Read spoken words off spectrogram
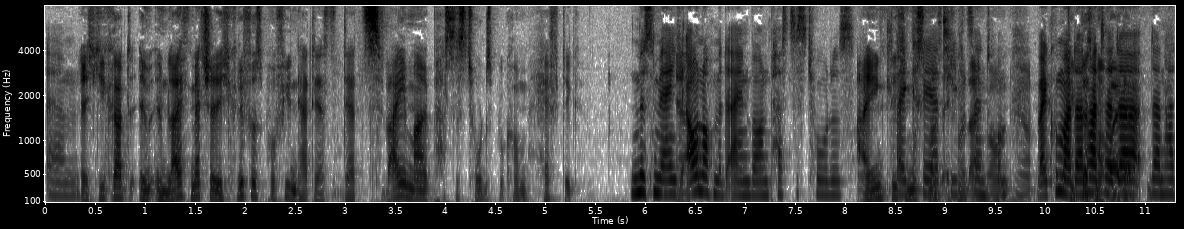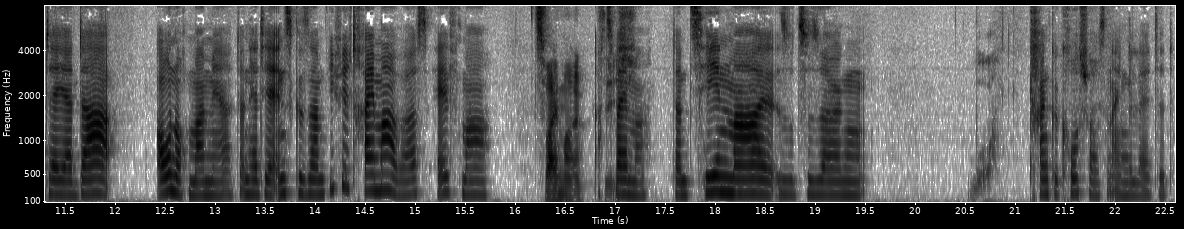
Ähm, Ich gehe gerade im, im Live-Match durch Griffos Profil, der hat, der, der zweimal Pass des Todes bekommen. Heftig. müssen wir eigentlich Ja. auch noch mit einbauen, Pass des Todes. Eigentlich Bei muss man es echt mit Kreativzentrum. einbauen. Ja. Weil guck mal, Gib dann hat, mal er da, dann hat er ja da auch noch mal mehr. Dann hätte er insgesamt, wie viel? Dreimal war es? Elfmal? Zweimal. Ach, zweimal. Dann zehnmal sozusagen Boah. kranke Großchancen eingeleitet.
